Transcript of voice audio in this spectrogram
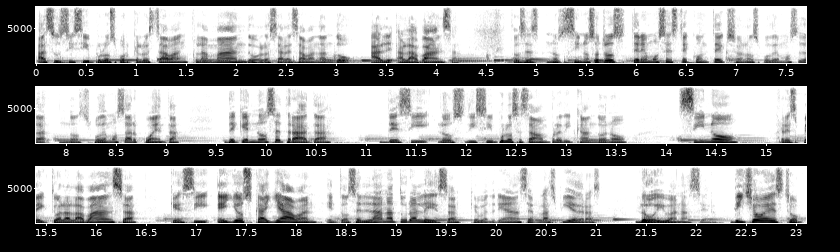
a sus discípulos porque lo estaban clamando, o sea, le estaban dando alabanza. Entonces, si nosotros tenemos este contexto, nos podemos, dar, nos podemos dar cuenta de que no se trata de si los discípulos estaban predicando o no, sino respecto a la alabanza que si ellos callaban, entonces la naturaleza, que vendrían a ser las piedras, lo iban a hacer. Dicho esto,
